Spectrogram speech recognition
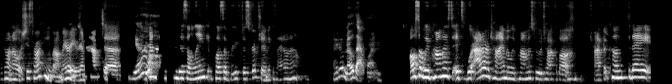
I don't know what she's talking about, Mary. You're gonna have to Yeah, have to send us a link plus a brief description because I don't know. I don't know that one. Also, we promised it's we're at our time, and we promised we would talk about traffic cones today.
